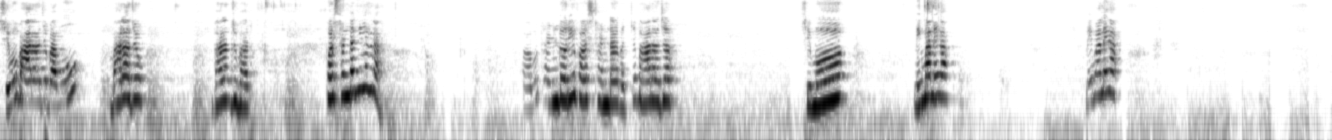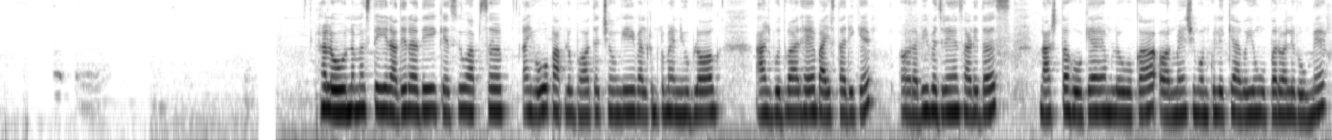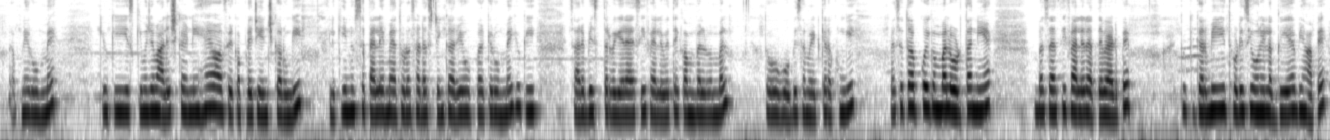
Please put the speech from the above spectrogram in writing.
शिवू, बाहर आ जाओ बाबू। बाहर आ जाओ। बाहर आ जाओ, बाहर। फ़र्स्ट ठंडा नहीं लग रहा? बाबू, ठंड हो रही है फ़र्स्ट ठंडा है, बच्चे, बाहर आ जा। शिमो नहीं मानेगा। नहीं मानेगा। हेलो, नमस्ते, राधे राधे, कैसे हो आप सब? आई होप आप लोग बहुत अच्छे होंगे। Welcome to my new blog. आज बुधवार है, बाईस तारीख है और अभी बज रहे हैं साढ़े दस। नाश्ता हो गया है हम लोगों का और मैं शिमोन को लेके आ गई हूँ ऊपर वाले रूम में, अपने रूम में, क्योंकि इसकी मुझे मालिश करनी है और फिर कपड़े चेंज करूँगी। लेकिन उससे पहले मैं थोड़ा सा डस्टिंग कर रही हूँ ऊपर के रूम में, क्योंकि सारे बिस्तर वगैरह ऐसे ही फैले हुए थे कम्बल वम्बल तो वो भी समेट के रखूँगी। वैसे तो अब कोई कंबल ओढ़ता नहीं है, बस ऐसे ही फैले रहते बेड पे, क्योंकि गर्मी थोड़ी सी होने लग गई है अब यहाँ पे,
